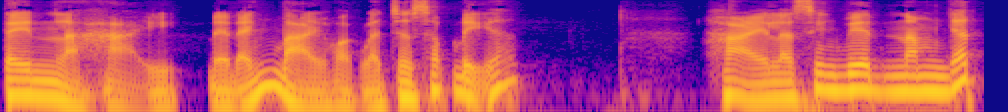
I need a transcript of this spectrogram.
tên là Hải để đánh bài hoặc là chơi sóc đĩa. Hải là sinh viên năm nhất,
